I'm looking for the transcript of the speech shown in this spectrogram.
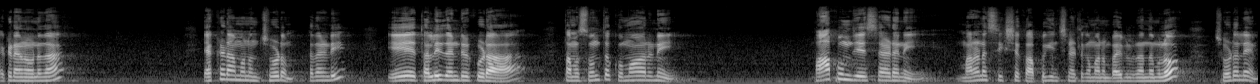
ఎక్కడైనా ఉన్నదా? ఎక్కడ మనం చూడం కదండి? ఏ తల్లిదండ్రి కూడా తమ సొంత కుమారుని పాపం చేశాడని మరణశిక్షకు అప్పగించినట్లుగా మనం బైబిల్ గ్రంథంలో చూడలేం.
